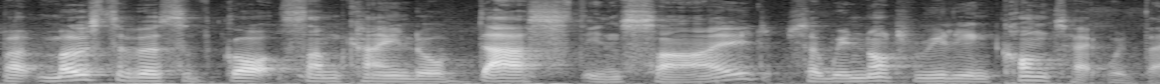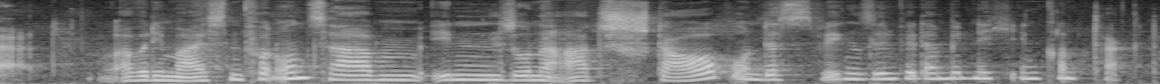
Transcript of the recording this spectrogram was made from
But most of us have got some kind of dust inside, so we're not really in contact with that. Aber die meisten von uns haben innen so eine Art Staub und deswegen sind wir damit nicht in Kontakt.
